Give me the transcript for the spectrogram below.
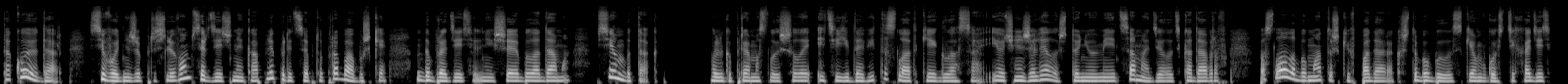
такой удар. Сегодня же пришлю вам сердечные капли по рецепту прабабушки. Добродетельнейшая была дама. Всем бы так». Ольга прямо слышала эти ядовито-сладкие голоса и очень жалела, что не умеет сама делать кадавров. Послала бы матушке в подарок, чтобы было с кем в гости ходить,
